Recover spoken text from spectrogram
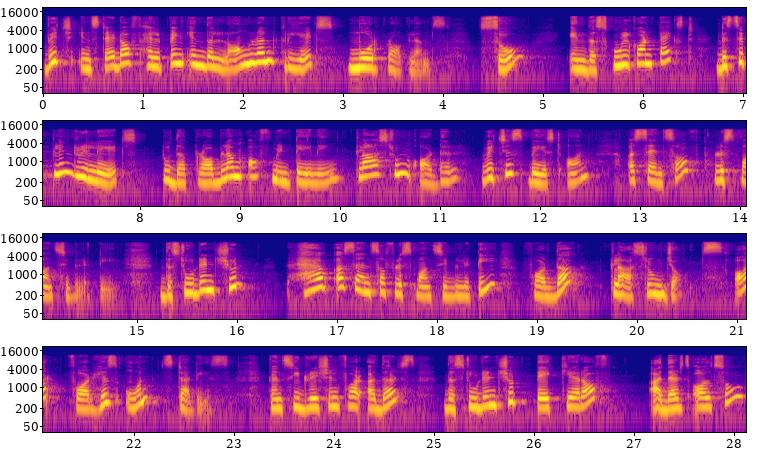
which instead of helping in the long run creates more problems. So, in the school context, discipline relates to the problem of maintaining classroom order which is based on a sense of responsibility. The student should have a sense of responsibility for the classroom jobs or for his own studies. Consideration for others, the student should take care of others also.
